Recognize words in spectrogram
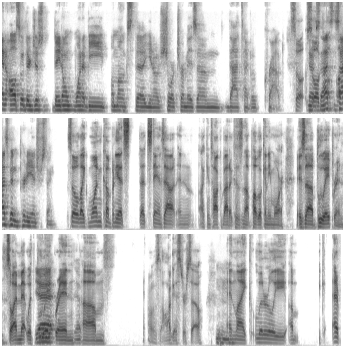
And also they're just, they don't want to be amongst the, you know, short-termism, that type of crowd. So, you know, so, so that's, so that's been pretty interesting so like one company that's that stands out and I can talk about it because it's not public anymore is uh Blue Apron. So I met with yeah, Blue Apron yep. um it was August or so. Mm-hmm. And like literally um like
